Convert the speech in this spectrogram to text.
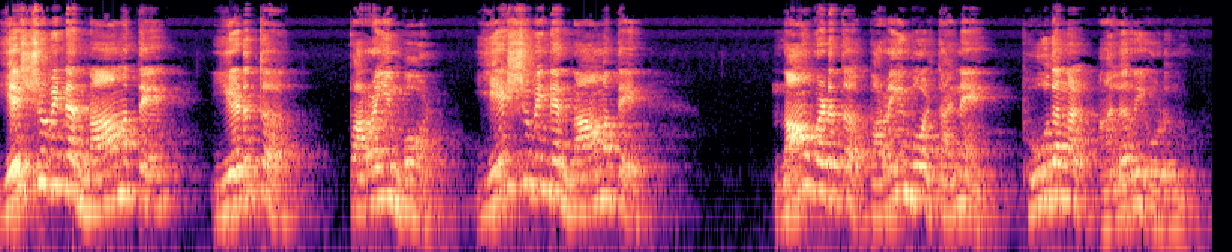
യേശുവിന്റെ നാമത്തെ എടുത്ത് പറയുമ്പോൾ യേശുവിന്റെ നാമത്തെ നാവെടുത്ത് പറയുമ്പോൾ തന്നെ ഭൂതങ്ങൾ അലറി ഓടുന്നു.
